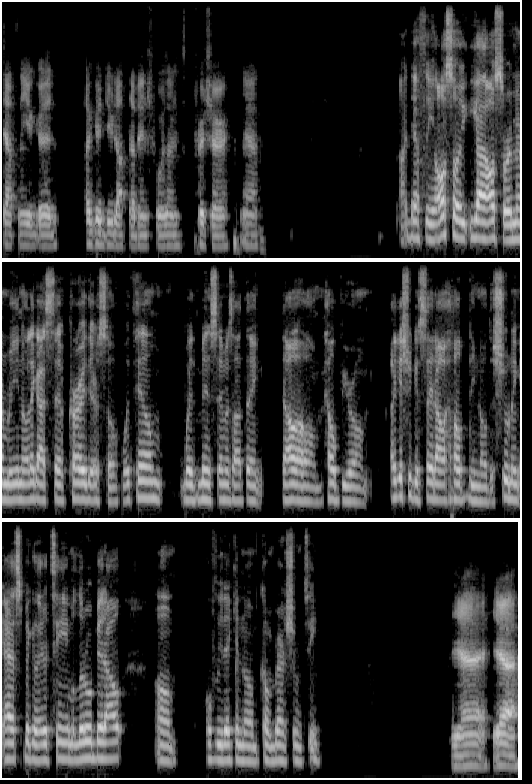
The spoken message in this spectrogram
definitely a good a good dude off the bench for them for sure. Yeah. Uh, definitely. Also, you gotta also remember, you know, they got Seth Curry there, so with him, with Ben Simmons, I think that'll um, help your um I guess you could say that'll help you know the shooting aspect of their team a little bit out. Um, hopefully they can um, become a better shooting team. Yeah, yeah.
